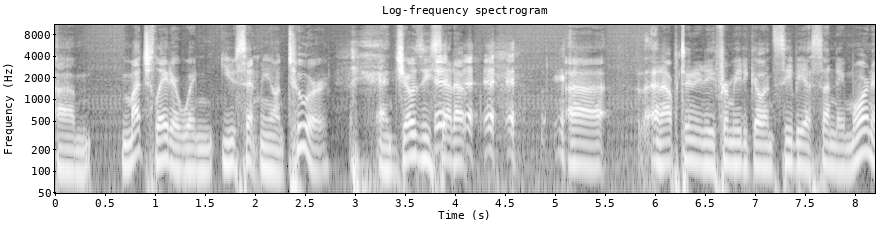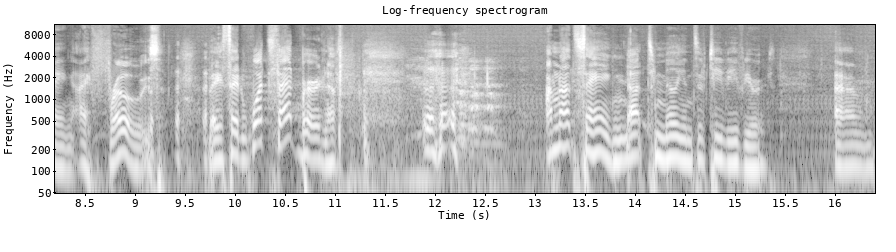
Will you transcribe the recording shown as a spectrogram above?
um, much later, when you sent me on tour and Josie set up uh, an opportunity for me to go on CBS Sunday morning, I froze. they said, What's that bird? I'm not saying not to millions of TV viewers. Um,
